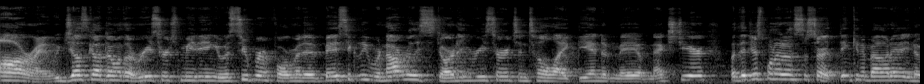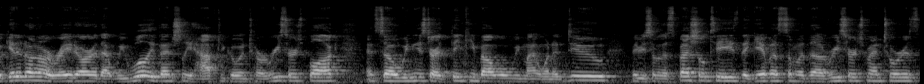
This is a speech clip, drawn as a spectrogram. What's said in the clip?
All right, we just got done with our research meeting. It was super informative. Basically, we're not really starting research until like the end of May of next year, but they just wanted us to start thinking about it, you know, get it on our radar that we will eventually have to go into our research block. And so we need to start thinking about what we might want to do, maybe some of the specialties. They gave us some of the research mentors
